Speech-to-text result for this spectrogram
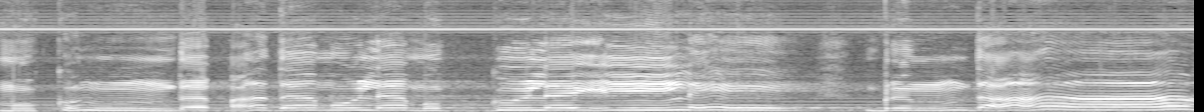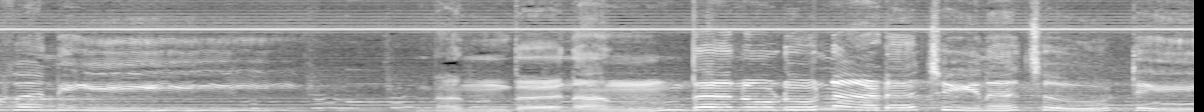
മുകുന്ദ പദമുല മുഗ്ഗുലയില്ലേ ബൃന്ദാവനി. നന്ദനന്ദനൊടു നടച്ചിന ചൂട്ടി.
